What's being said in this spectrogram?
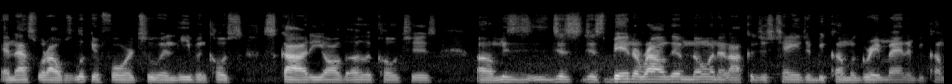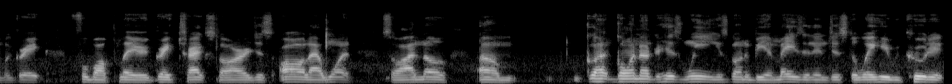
and that's what I was looking forward to. And even Coach Scottie, all the other coaches, um, is just just being around them, knowing that I could just change and become a great man and become a great football player, great track star, just all at once. So I know um, going under his wing is going to be amazing, and just the way he recruited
